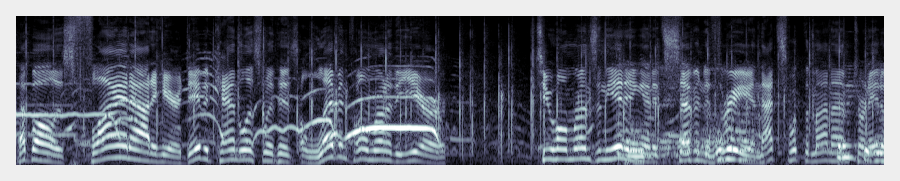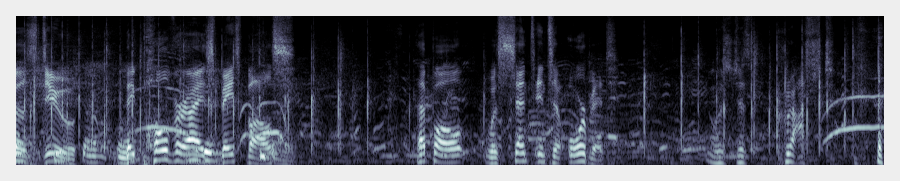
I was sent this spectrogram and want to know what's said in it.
That ball is flying out of here. David Candelas with his 11th home run of the year. Two home runs in the inning, and it's seven to three, and that's what the Mannheim Tornados do. They pulverize baseballs. That ball was sent into orbit. It was just crushed. you,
